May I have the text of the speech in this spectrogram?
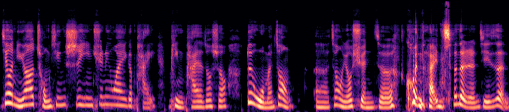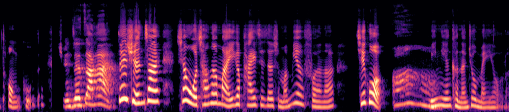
结果你又要重新适应去另外一个牌品牌的时候，对我们这种。呃，这种有选择 困难症的人其实是很痛苦的，选择障碍。对，选择障碍。像我常常买一个牌子的什么面粉啊，结果啊，明年可能就没有了。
